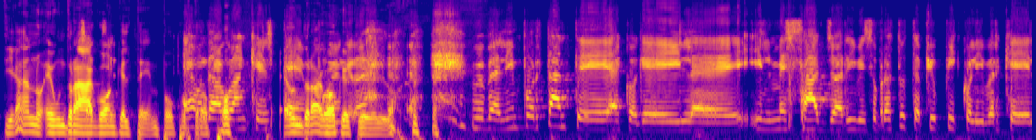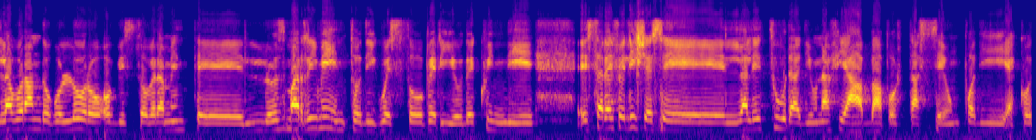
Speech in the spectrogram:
tiranno, è un drago anche il tempo purtroppo. È un drago anche il tempo. È un drago anche quello. Vabbè, l'importante è ecco, che il, il messaggio arrivi soprattutto ai più piccoli perché lavorando con loro ho visto veramente lo smarrimento di questo periodo e quindi eh, sarei felice se la lettura di una fiaba portasse un po' di, ecco,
